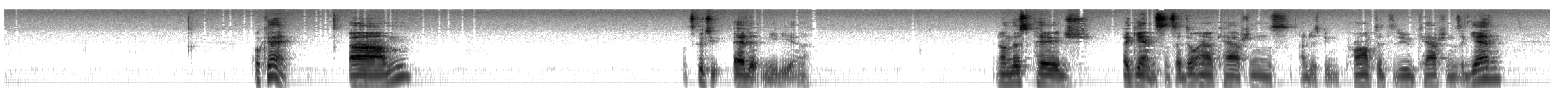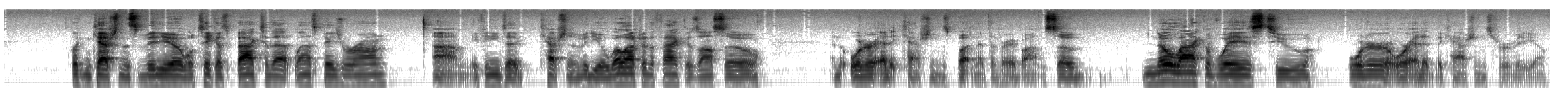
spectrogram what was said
Okay. Um, let's go to edit media. And on this page, again, since I don't have captions, I'm just being prompted to do captions again. Clicking caption this video will take us back to that last page we're on. Um, if you need to caption a video well after the fact, there's also an order edit captions button at the very bottom. So no lack of ways to order or edit the captions for a video.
